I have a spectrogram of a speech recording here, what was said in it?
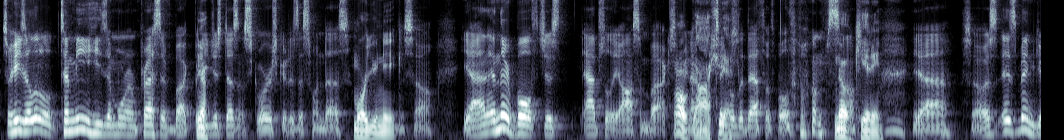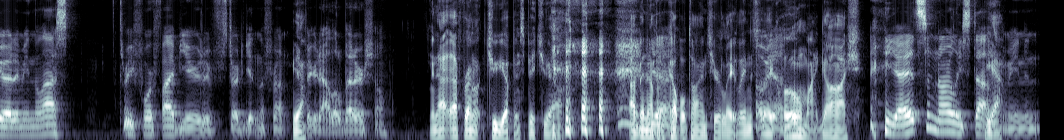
so he's a little, to me, he's a more impressive buck, but Yeah. he just doesn't score as good as this one does. More unique. So yeah, and they're both just absolutely awesome bucks. Oh, I'm gosh, tickled yes. to death with both of them. No kidding. Yeah, so it's it's been good. I mean, the last three, four, five years, we've started getting the front Yeah. figured out a little better. So And that, that front will chew you up and spit you out. I've been up it a couple times here lately, and it's Oh, like, yeah. oh my gosh. yeah, it's some gnarly stuff. Yeah. I mean, and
